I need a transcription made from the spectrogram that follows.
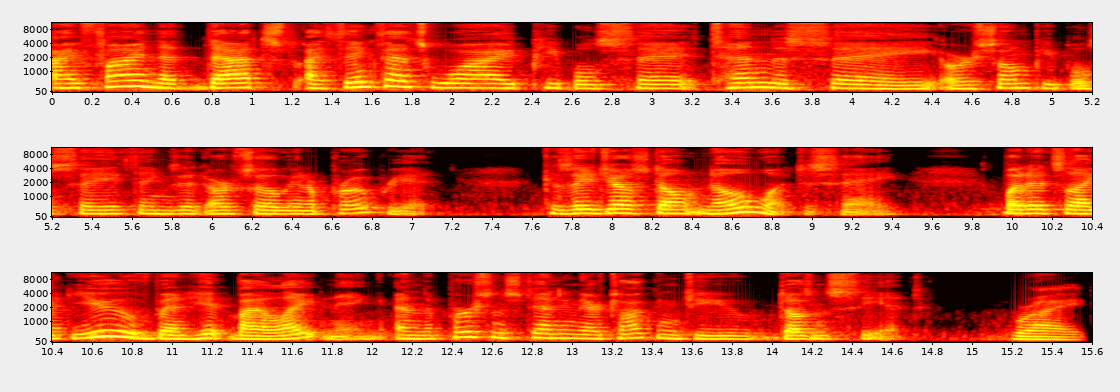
I find that that's I think that's why people say tend to say or some people say things that are so inappropriate because they just don't know what to say. But it's like you've been hit by lightning and the person standing there talking to you doesn't see it. Right.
